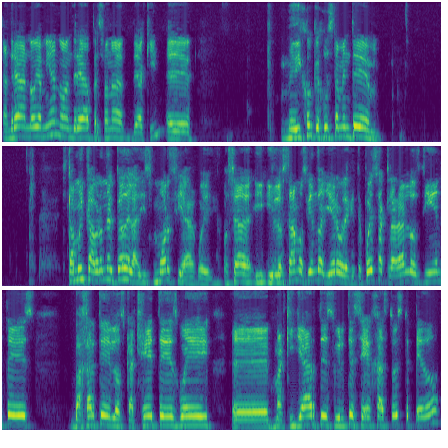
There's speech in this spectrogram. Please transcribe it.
Andrea, novia mía, no Andrea, persona de aquí. Eh, me dijo que justamente está muy cabrón el pedo de la dismorfia, güey. O sea, y, y lo estábamos viendo ayer, güey, de que te puedes aclarar los dientes, bajarte los cachetes, güey, eh, maquillarte, subirte cejas, todo este pedo.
